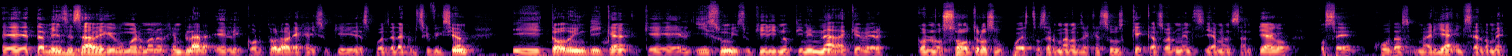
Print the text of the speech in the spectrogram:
Eh, también se sabe que como hermano ejemplar, eh, le cortó la oreja a Izukiri después de la crucifixión y todo indica que el Isu, Izukiri, no tiene nada que ver con los otros supuestos hermanos de Jesús que casualmente se llaman Santiago, José, Judas, María y Salomé.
